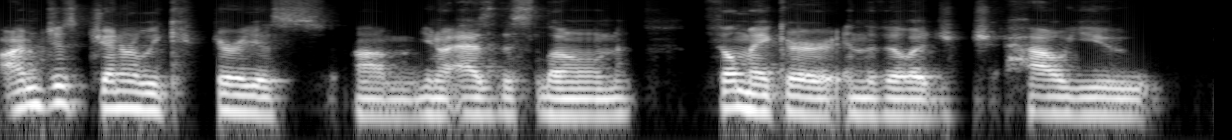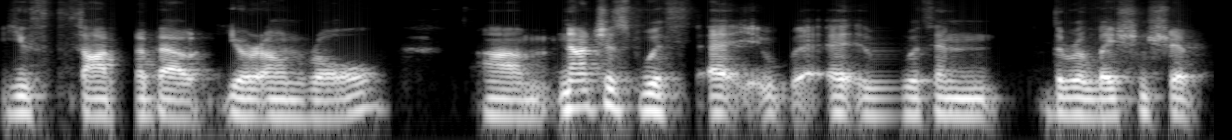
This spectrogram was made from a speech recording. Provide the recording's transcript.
I'm just generally curious, um, you know, as this lone filmmaker in the village, how you you thought about your own role, um, not just with uh, within the relationship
